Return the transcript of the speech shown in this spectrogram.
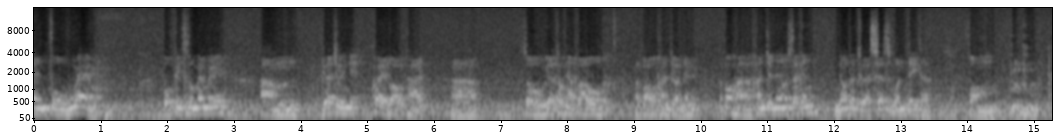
And for RAM, for physical memory, um, you actually need quite a lot of time. Uh, so we are talking about about 100 and about 100 nanosecond in order to access one data from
